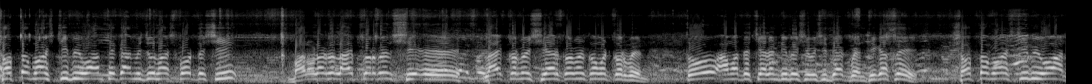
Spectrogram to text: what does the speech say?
সত্য বয়স টিভি ওয়ান থেকে আমি জুলহাস পরদেশি। ভালো লাগলে লাইক করবেন লাইক করবেন শেয়ার করবেন কমেন্ট করবেন। তো আমাদের চ্যানেলটি বেশি বেশি দেখবেন ঠিক আছে? সত্য বয়স টিভি ওয়ান।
